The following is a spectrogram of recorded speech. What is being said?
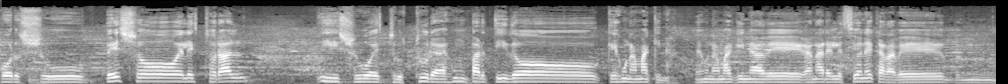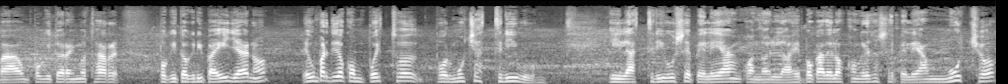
Por su peso electoral y su estructura. Es un partido que es una máquina, es una máquina de ganar elecciones, cada vez va un poquito, ahora mismo está un poquito gripailla, ¿no? Es un partido compuesto por muchas tribus, y las tribus se pelean, cuando en las épocas de los congresos se pelean mucho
